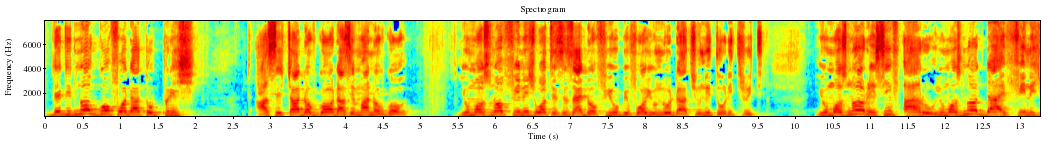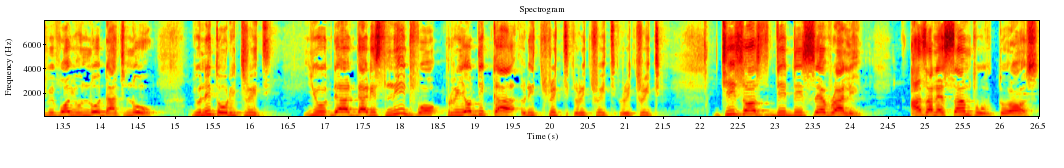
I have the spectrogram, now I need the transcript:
they did not go further to preach as a child of god as a man of god You must not finish what is inside of you before you know that you need to retreat. You must not receive arrow. You must not die finish before you know that no, you need to retreat. You there, there is need for periodical retreat, retreat, retreat. Jesus did this severally as an example to us.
